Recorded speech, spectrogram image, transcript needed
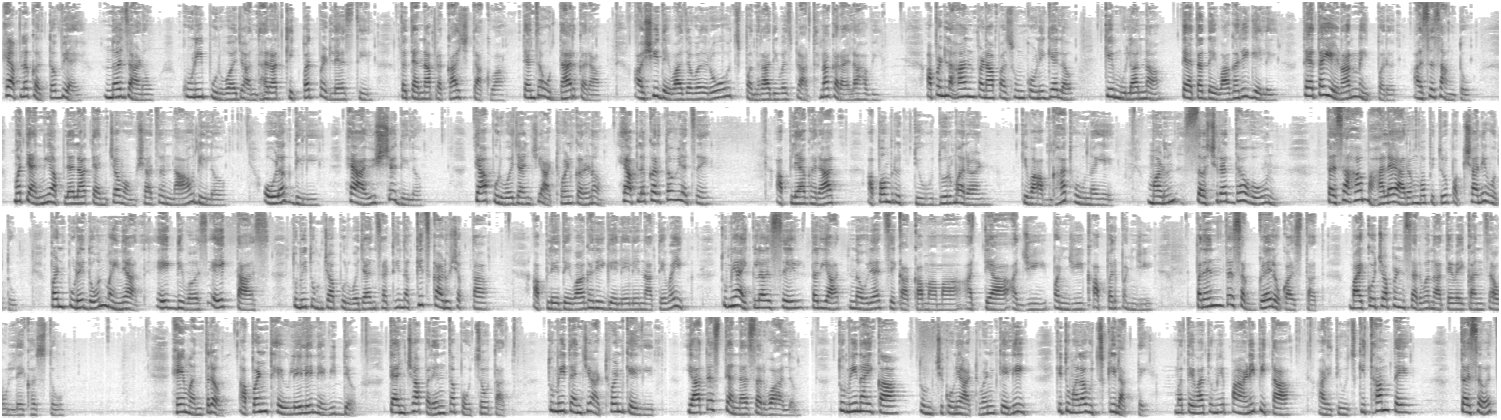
हे आपलं कर्तव्य आहे. न जाणो कुणी पूर्वज अंधारात खितपत पडले असतील तर त्यांना प्रकाश दाखवा त्यांचा उद्धार करा. अशी देवाजवळ रोज पंधरा दिवस प्रार्थना करायला हवी. आपण लहानपणापासून कोणी गेलं की मुलांना ते आता देवाघरी गेले ते आता येणार नाहीत परत असं सांगतो. मग त्यांनी आपल्याला त्यांच्या वंशाचं नाव दिलं ओळख दिली हे आयुष्य दिलं. त्या पूर्वजांची आठवण करणं हे आपलं कर्तव्यच आहे. आपल्या घरात अपमृत्यू दुर्मरण किंवा अपघात होऊ नये म्हणून सश्रद्ध होऊन तसा हा महालय आरंभ पितृपक्षाने होतो. पण पुढे दोन महिन्यात एक दिवस एक तास तुम्ही तुमच्या पूर्वजांसाठी नक्कीच काढू शकता. आपले देवाघरी गेलेले नातेवाईक तुम्ही ऐकलं असेल तर यात नवऱ्याचे काका मामा आत्या आजी पणजी खापर पणजी पर्यंत सगळे लोक असतात. बायकोच्या पण सर्व नातेवाईकांचा उल्लेख असतो. हे मंत्र आपण ठेवलेले नैवेद्य त्यांच्यापर्यंत पोचवतात. तुम्ही त्यांची आठवण केलीत यातच त्यांना सर्व आलं. तुम्ही नाही का? तुमची कोणी आठवण केली की तुम्हाला उचकी लागते? मग तेव्हा तुम्ही पाणी पिता आणि ती उचकी थांबते. तसंच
